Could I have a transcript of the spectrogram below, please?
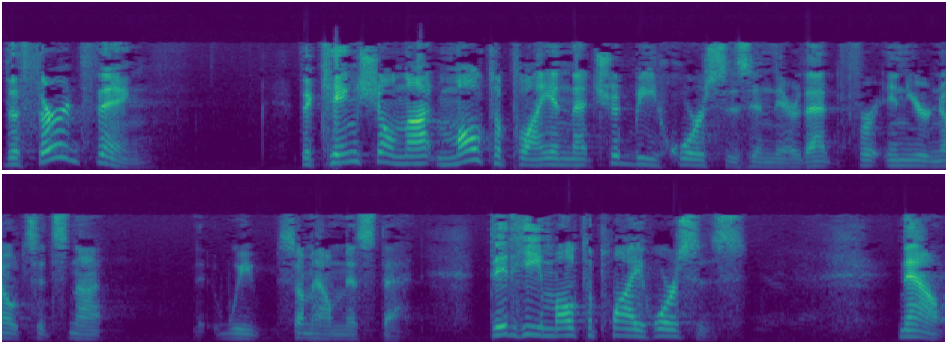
The third thing, the king shall not multiply, and that should be horses in there. That for in your notes, it's not. We somehow missed that. Did he multiply horses? Now,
